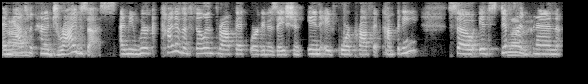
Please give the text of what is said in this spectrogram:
And that's what kind of drives us. I mean, we're kind of a philanthropic organization in a for profit company. So it's different it. than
